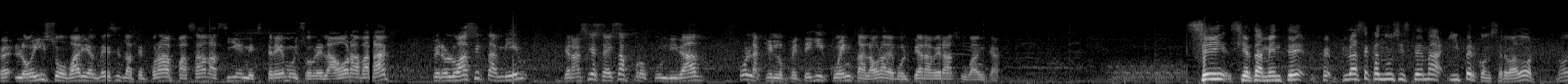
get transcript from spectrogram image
Eh, lo hizo varias veces la temporada pasada, así en extremo y sobre la hora Barak, pero lo hace también gracias a esa profundidad con la que Lopetegui cuenta a la hora de voltear a ver a su banca. Sí, ciertamente. Lo hace con un sistema hiperconservador. ¿no?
